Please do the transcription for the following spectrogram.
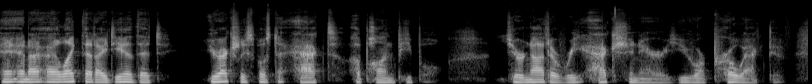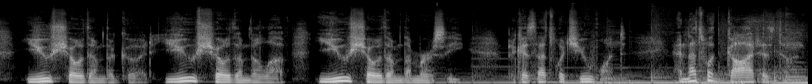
And I, I like that idea that you're actually supposed to act upon people. You're not a reactionary, you are proactive. You show them the good, you show them the love, you show them the mercy, because that's what you want. And that's what God has done.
